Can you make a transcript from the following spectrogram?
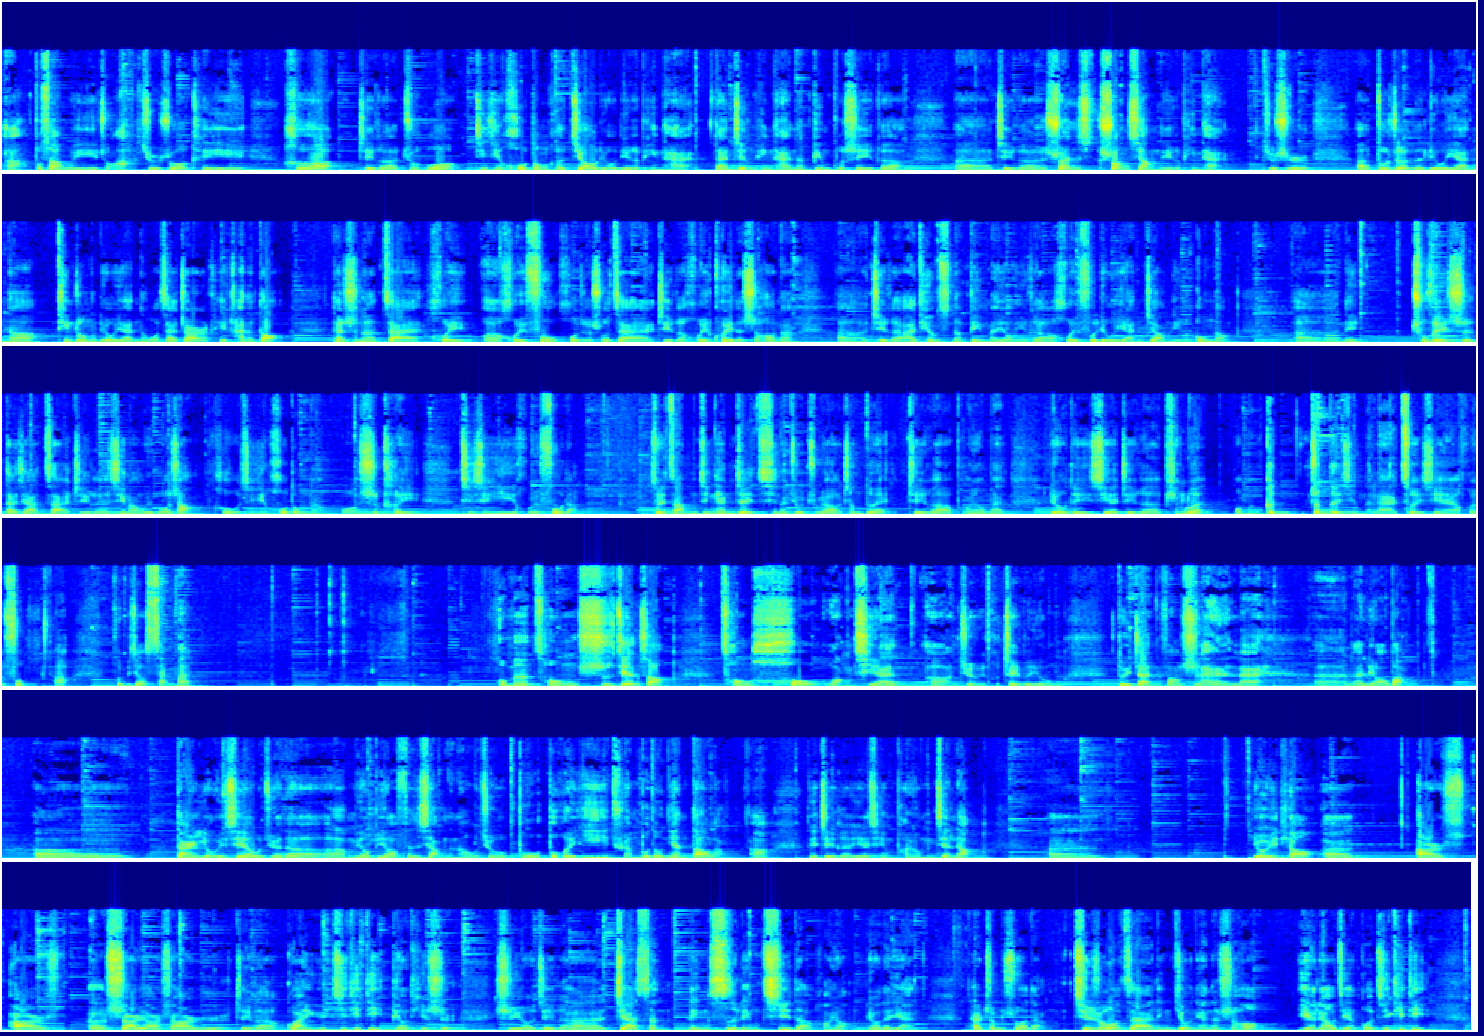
啊，不算唯一一种啊，就是说可以。和这个主播进行互动和交流的一个平台，但这个平台呢，并不是一个，呃，这个双双向的一个平台，就是，呃，读者的留言呢，听众的留言呢，我在这儿可以看得到，但是呢，在回呃回复或者说在这个回馈的时候呢，呃，这个 iTunes 呢，并没有一个回复留言这样的一个功能，呃，那。除非是大家在这个新浪微博上和我进行互动呢，我是可以进行一一回复的。所以咱们今天这期呢，就主要针对这个朋友们留的一些这个评论，我们跟针对性的来做一些回复啊，会比较散漫。我们从时间上从后往前啊，就这个用对战的方式来来呃来聊吧。呃，当然有一些我觉得呃没有必要分享的呢，我就不不会一一全部都念到了啊。那这个也请朋友们见谅。嗯，有一条呃二十二呃，十二月二十二日，这个关于 GTD，标题是是由这个 Jason 零四零七的朋友留的言，他是这么说的：其实我在零九年的时候也了解过 GTD，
